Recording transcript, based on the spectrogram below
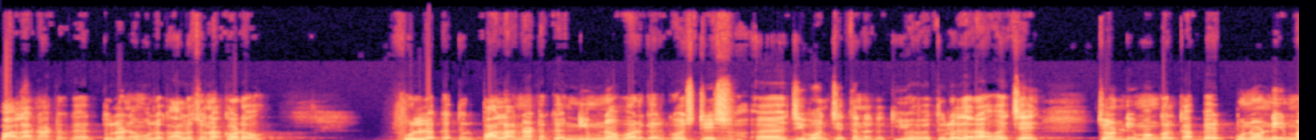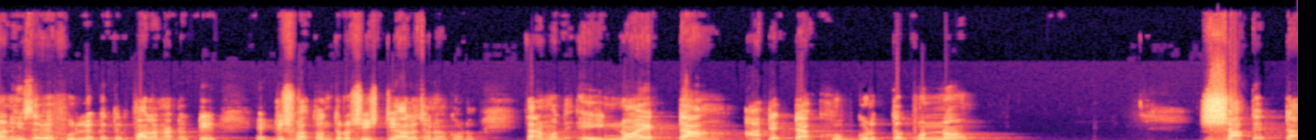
পালা নাটকের তুলনামূলক আলোচনা করো। ফুল্লকেতুর পালা নাটকের নিম্নবর্গের গোষ্ঠীর জীবন চেতনাকে কীভাবে তুলে ধরা হয়েছে? চণ্ডীমঙ্গল কাব্যের পুনর্নির্মাণ হিসেবে ফুল্লকেতুর পালা নাটকটির একটি স্বতন্ত্র সৃষ্টি আলোচনা করো। তার মধ্যে এই নয়েরটা, আটেরটা খুব গুরুত্বপূর্ণ। সাতেরটা।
